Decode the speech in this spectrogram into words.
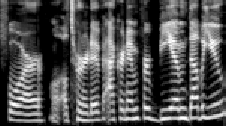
for well, alternative acronym for BMW.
